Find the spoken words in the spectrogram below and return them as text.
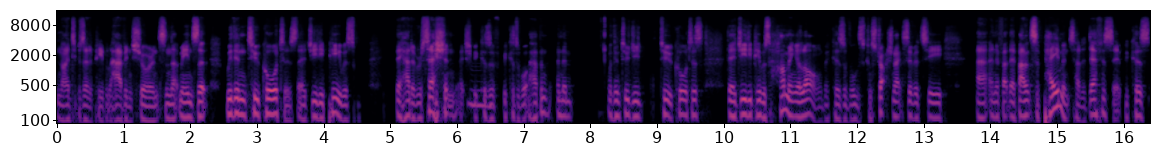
90% of people have insurance and that means that within two quarters their gdp was they had a recession actually mm. because of because of what happened, and then within two G, two quarters, their GDP was humming along because of all this construction activity. Uh, and in fact, their balance of payments had a deficit because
